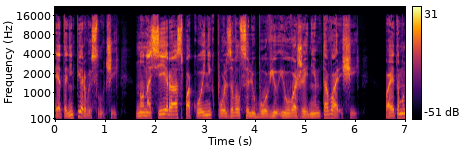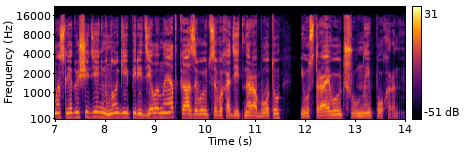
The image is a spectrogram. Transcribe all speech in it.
Это не первый случай, но на сей раз покойник пользовался любовью и уважением товарищей. Поэтому на следующий день многие переделанные отказываются выходить на работу и устраивают шумные похороны.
